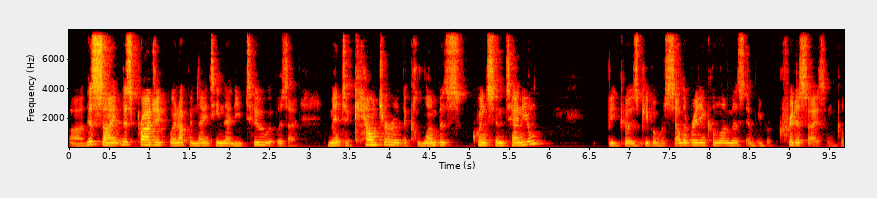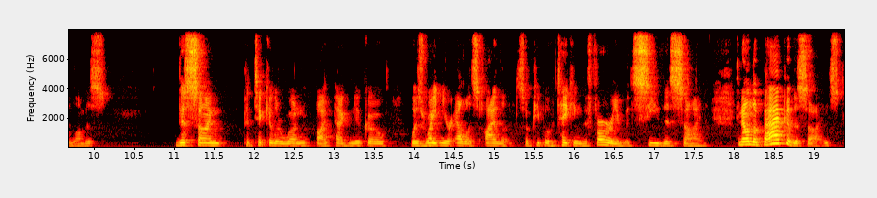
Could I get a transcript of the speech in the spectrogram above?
Uh, this, sign, this project went up in 1992. It was a, meant to counter the Columbus quincentennial because people were celebrating Columbus and we were criticizing Columbus. This sign, particular one by Pagliuca, was right near Ellis Island. So people taking the ferry would see this sign. And on the back of the signs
